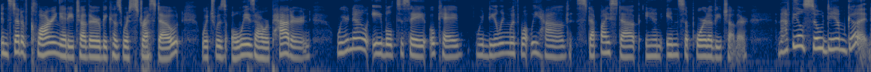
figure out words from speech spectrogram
instead of clawing at each other because we're stressed out, which was always our pattern, we're now able to say, okay, we're dealing with what we have step by step and in support of each other. And that feels so damn good.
